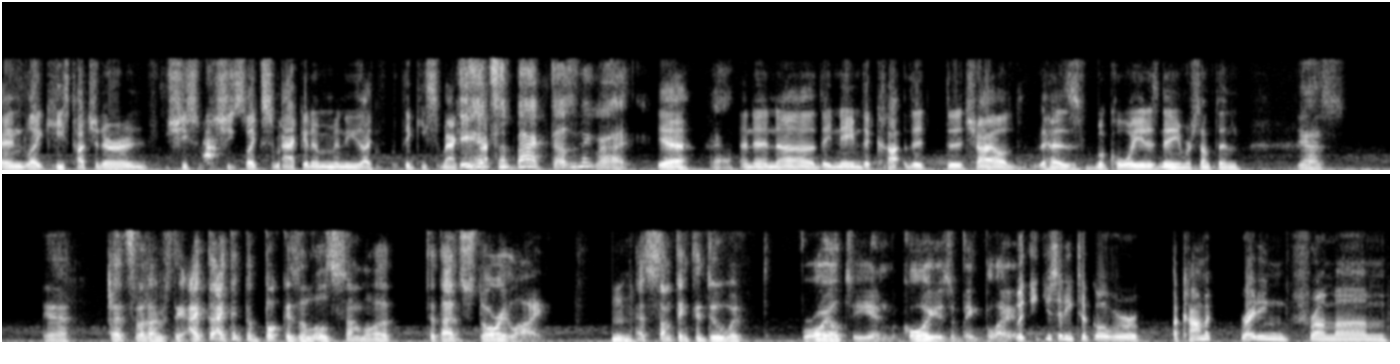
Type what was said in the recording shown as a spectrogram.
and like he's touching her, and she's she's like smacking him, and he I think he smacks. He her hits her back, doesn't he? Right. Yeah. Yeah. And then uh, they named the co- the the child has McCoy in his name or something. Yes. Yeah. That's what I was thinking. I, th- I think the book is a little similar to that storyline. Hmm. Has something to do with royalty, and McCoy is a big player. But did you said he took over a comic writing from um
